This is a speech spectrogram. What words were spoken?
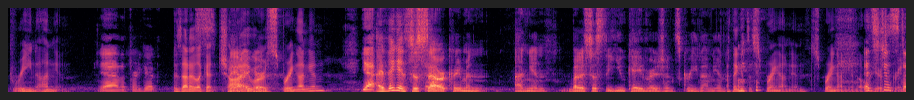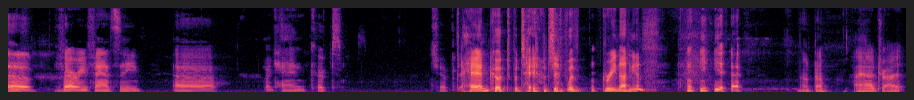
green onion. Yeah, they're pretty good. Is that a, like a chive or a spring onion? Yeah, I think it's just sour cream and onion, but it's just the UK version. It's green onion. I think it's a spring onion. Spring onion over It's here. It's just is a green onion. a very fancy, uh, like hand cooked chip. hand cooked potato chip with green onion. yeah, Okay, I had to try it.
